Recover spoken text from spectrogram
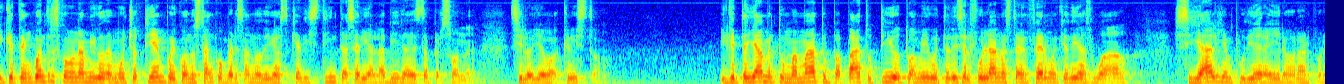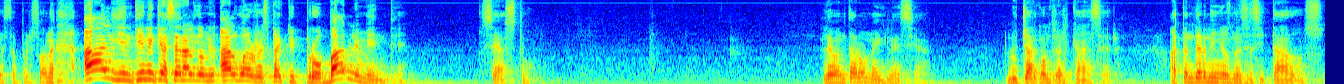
Y que te encuentres con un amigo de mucho tiempo y cuando están conversando digas, qué distinta sería la vida de esta persona si lo llevo a Cristo. Y que te llame tu mamá, tu papá, tu tío, tu amigo y te dice, el fulano está enfermo y que digas, wow, si alguien pudiera ir a orar por esta persona, alguien tiene que hacer algo, algo al respecto y probablemente seas tú. Levantar una iglesia, luchar contra el cáncer, atender niños necesitados,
